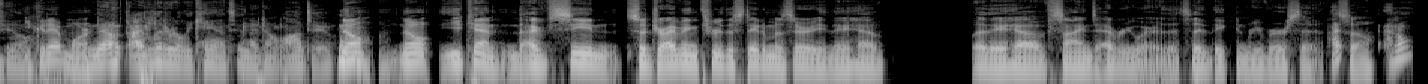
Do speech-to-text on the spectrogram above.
Feel You could have more. no, I literally can't, and I don't want to. No, no, you can. I've seen so driving through the state of Missouri, they have Uh, they have signs everywhere that say they can reverse it. I- so I don't.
